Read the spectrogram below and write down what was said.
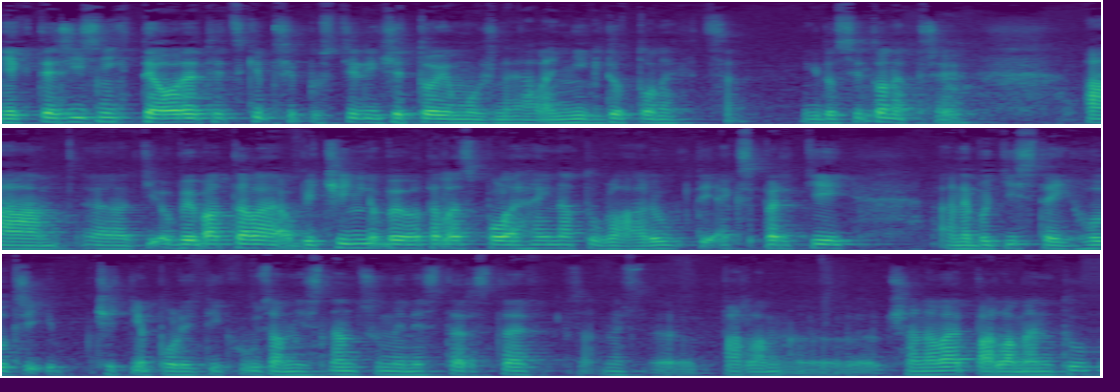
někteří z nich teoreticky připustili, že to je možné, ale nikdo to nechce. Nikdo si to nepřeje. A e, ti obyvatelé, obyčejní obyvatelé spolehají na tu vládu, ty experti, nebo ti stakeholdři, včetně politiků, zaměstnanců ministerstev, členové parlamentu,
